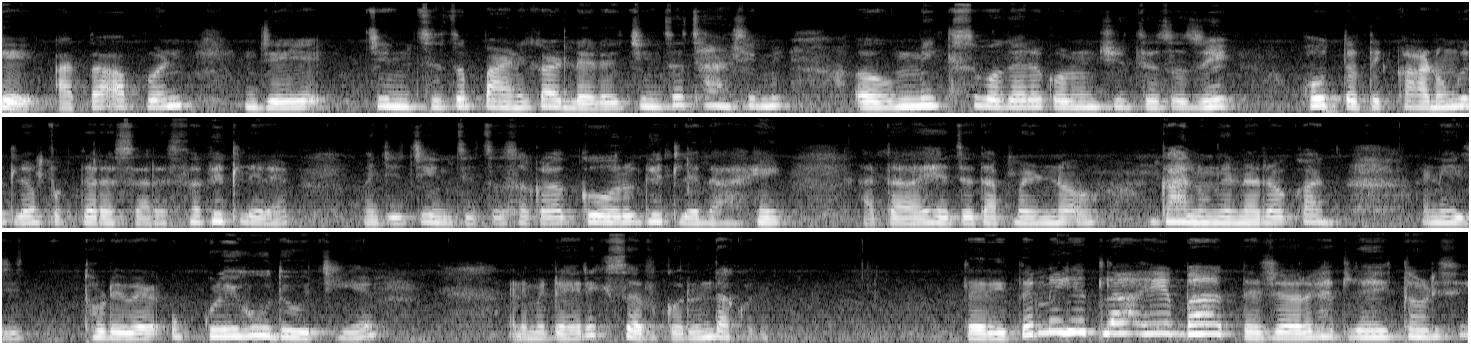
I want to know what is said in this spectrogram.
हे. आता आपण जे चिंचेचं पाणी काढलेलं आहे. चिंच छानशी मी मिक्स वगैरे करून चिंचेचं जे होतं ते काढून घेतलं फक्त रस्सा रस्सा घेतलेला आहे. म्हणजे चिंचेचं सगळं गर घेतलेलं आहे. आता ह्याच्यात आपण घालून घेणार आहोत कांद. आणि ह्याची थोडी वेळ उकळी होऊ द्यायची आहे. आणि मी डायरेक्ट सर्व करून दाखवते. तर इथं मी घेतला आहे भात. त्याच्यावर घातली आहे थोडीशी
